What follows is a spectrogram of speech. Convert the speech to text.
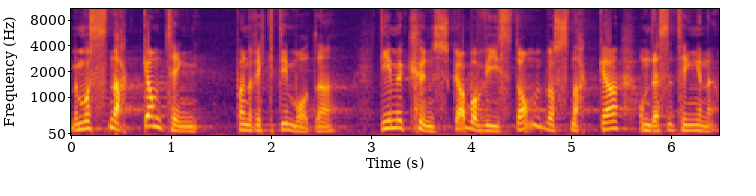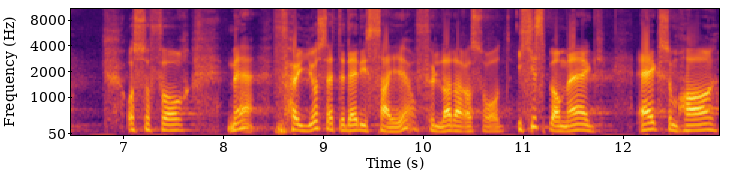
Vi må snakke om ting på en riktig måte. De med kunnskap og visdom bør snakke om disse tingene. Og så får vi føye oss etter det de sier, og følge deres råd. Ikke spør meg, jeg som har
